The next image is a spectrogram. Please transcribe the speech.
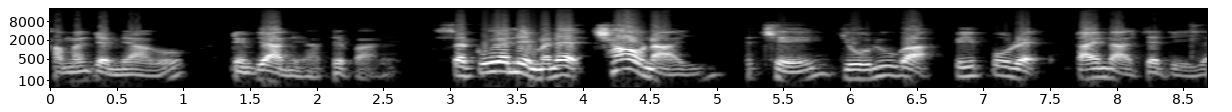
ခန့်မှန်းချက်များကိုတင်ပြနေတာဖြစ်ပါတယ်19ရက်နေ့မနေ့6နာရီအချိန်ဂျိုလူကပေးပို့တဲ့တိုင်းတာချက်တွေအရ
